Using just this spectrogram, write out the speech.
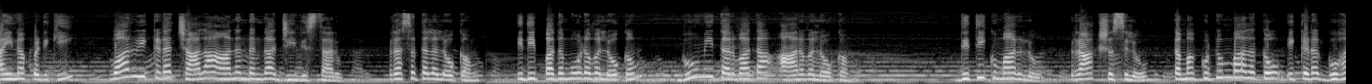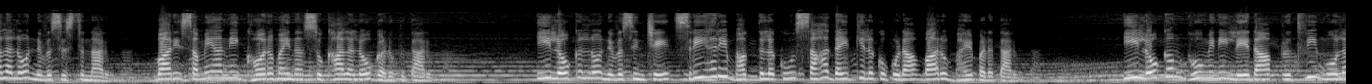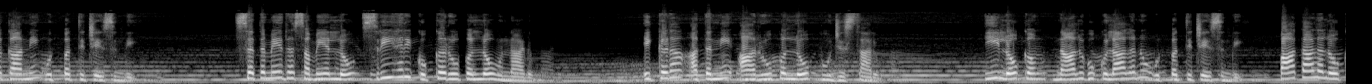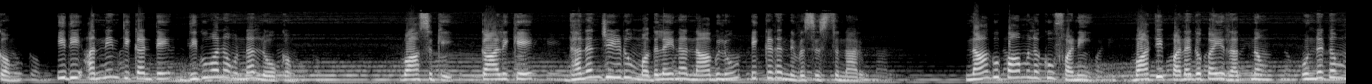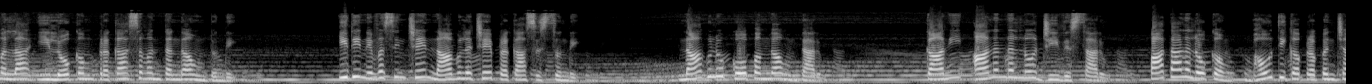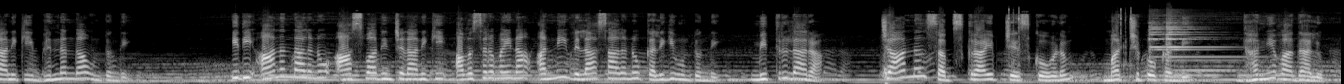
అయినప్పటికీ వారు ఇక్కడ చాలా ఆనందంగా జీవిస్తారు. రసతల లోకం ఇది పదమూడవ లోకం భూమి తర్వాత ఆరవ లోకం. దితి కుమారులు రాక్షసులు తమ కుటుంబాలతో ఇక్కడ గుహలలో నివసిస్తున్నారు. వారి సమయాన్ని ఘోరమైన సుఖాలలో గడుపుతారు. ఈ లోకంలో నివసించే శ్రీహరి భక్తులకు సహదైత్యులకు కూడా వారు భయపడతారు. ఈ లోకం భూమిని లేదా పృథ్వీ మూలకాన్ని ఉత్పత్తి చేసింది. శతమేధ సమయంలో శ్రీహరి కుక్క రూపంలో ఉన్నాడు. ఇక్కడ అతన్ని ఆ రూపంలో పూజిస్తారు. ఈ లోకం నాలుగు కులాలను ఉత్పత్తి చేసింది. పాతాళ లోకం ఇది అన్నింటికంటే దిగువన ఉన్న లోకం. వాసుకి కాలికే ధనంజయుడు మొదలైన నాగులు ఇక్కడ నివసిస్తున్నారు. నాగుపాములకు ఫణి వాటి పడగపై రత్నం ఉండటం వల్ల ఈ లోకం ప్రకాశవంతంగా ఉంటుంది. ఇది నివసించే నాగులచే ప్రకాశిస్తుంది. నాగులు కోపంగా ఉంటారు. కాని ఆనందంలో జీవిస్తారు. పాతాళలోకం భౌతిక ప్రపంచానికి భిన్నంగా ఉంటుంది. ఇది ఆనందాలను ఆస్వాదించడానికి అవసరమైన అన్ని విలాసాలను కలిగి ఉంటుంది. మిత్రులారా ఛానల్ సబ్స్క్రైబ్ చేసుకోవడం మర్చిపోకండి. ధన్యవాదాలు.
